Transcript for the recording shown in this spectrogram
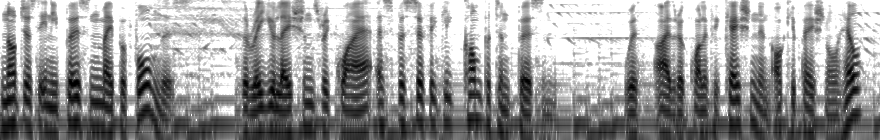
Not just any person may perform this. The regulations require a specifically competent person with either a qualification in occupational health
